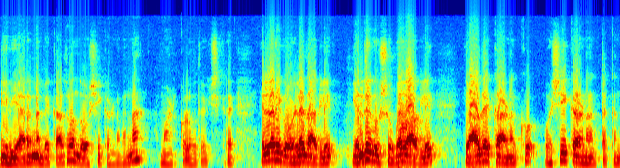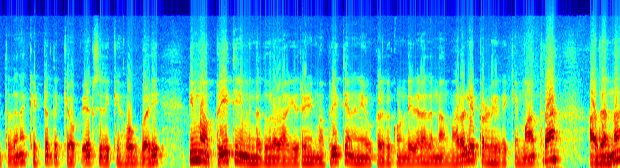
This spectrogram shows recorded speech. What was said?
ನೀವು ಯಾರನ್ನ ಬೇಕಾದರೂ ಒಂದು ವಶೀಕರಣವನ್ನು ಮಾಡ್ಕೊಳ್ಳೋದು ವೀಕ್ಷಕರೇ. ಎಲ್ಲರಿಗೂ ಒಳ್ಳೆಯದಾಗಲಿ ಎಲ್ರಿಗೂ ಶುಭವಾಗಲಿ. ಯಾವುದೇ ಕಾರಣಕ್ಕೂ ವಶೀಕರಣ ಅಂತಕ್ಕಂಥದ್ದನ್ನು ಕೆಟ್ಟದಕ್ಕೆ ಉಪಯೋಗಿಸೋದಕ್ಕೆ ಹೋಗಬೇಡಿ. ನಿಮ್ಮ ಪ್ರೀತಿ ನಿಮ್ಮಿಂದ ದೂರವಾಗಿದ್ದರೆ ನಿಮ್ಮ ಪ್ರೀತಿಯನ್ನು ನೀವು ಕಳೆದುಕೊಂಡಿದ್ದರೆ ಅದನ್ನು ಮರಳಿ ಪರಳಿಯೋದಕ್ಕೆ ಮಾತ್ರ ಅದನ್ನು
